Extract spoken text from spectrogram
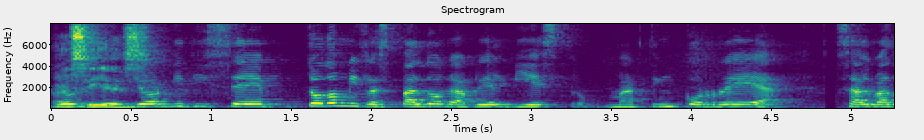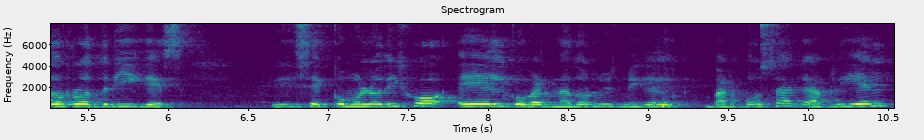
Así es. Jorgi dice, todo mi respaldo a Gabriel Biestro, Martín Correa, Salvador Rodríguez. dice, como lo dijo el gobernador Luis Miguel Barbosa, Gabriel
